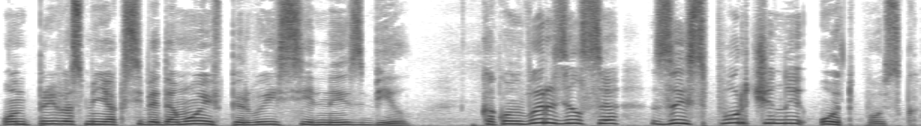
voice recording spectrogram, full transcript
он привез меня к себе домой и впервые сильно избил. Как он выразился, за испорченный отпуск.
